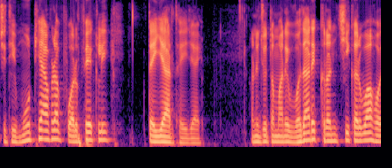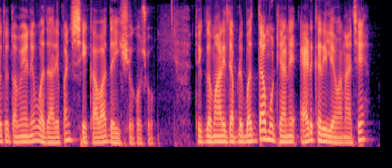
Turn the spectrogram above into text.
જેથી મૂઠિયા આપણા પરફેક્ટલી તૈયાર થઈ જાય. અને જો તમારે વધારે ક્રન્ચી કરવા હોય તો તમે એને વધારે પણ શેકાવા દઈ શકો છો. તો એકદમ આ રીતે આપણે બધા મૂઠિયાને એડ કરી લેવાના છે.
